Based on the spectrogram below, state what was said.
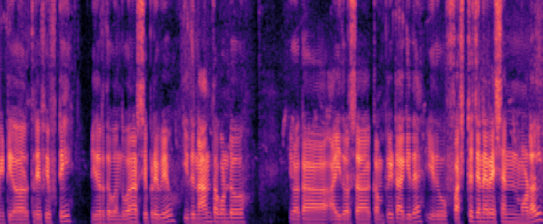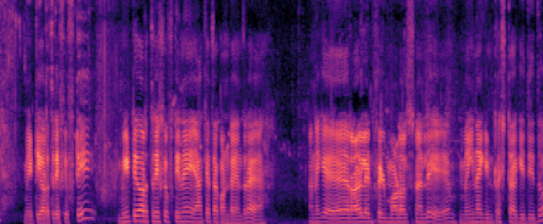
ಮಿಟಿಆರ್ ತ್ರೀ ಫಿಫ್ಟಿ ಇದರದ್ದು ಒಂದು ಓನರ್ಶಿಪ್ ರಿವ್ಯೂ ಇದು ನಾನು ತಗೊಂಡು ಇವಾಗ ಐದು ವರ್ಷ ಕಂಪ್ಲೀಟ್ ಆಗಿದೆ. ಇದು first generation model Meteor three fifty Meteor three ಫಿಫ್ಟಿನೇ ಯಾಕೆ ತಗೊಂಡೆ ಅಂದರೆ, ನನಗೆ ರಾಯಲ್ ಎನ್ಫೀಲ್ಡ್ ಮಾಡಲ್ಸ್ನಲ್ಲಿ ಮೇಯ್ನಾಗಿ ಇಂಟ್ರೆಸ್ಟ್ ಆಗಿದ್ದಿದ್ದು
